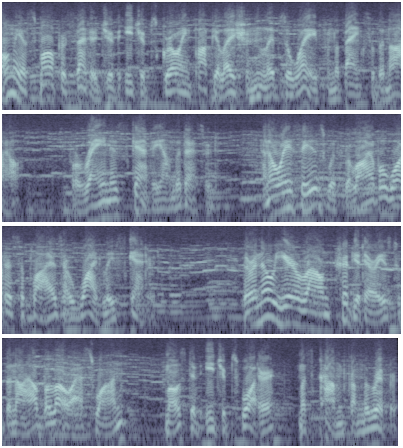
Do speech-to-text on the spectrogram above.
Only a small percentage of Egypt's growing population lives away from the banks of the Nile, for rain is scanty on the desert, and oases with reliable water supplies are widely scattered. There are no year-round tributaries to the Nile below Aswan. Most of Egypt's water must come from the river.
